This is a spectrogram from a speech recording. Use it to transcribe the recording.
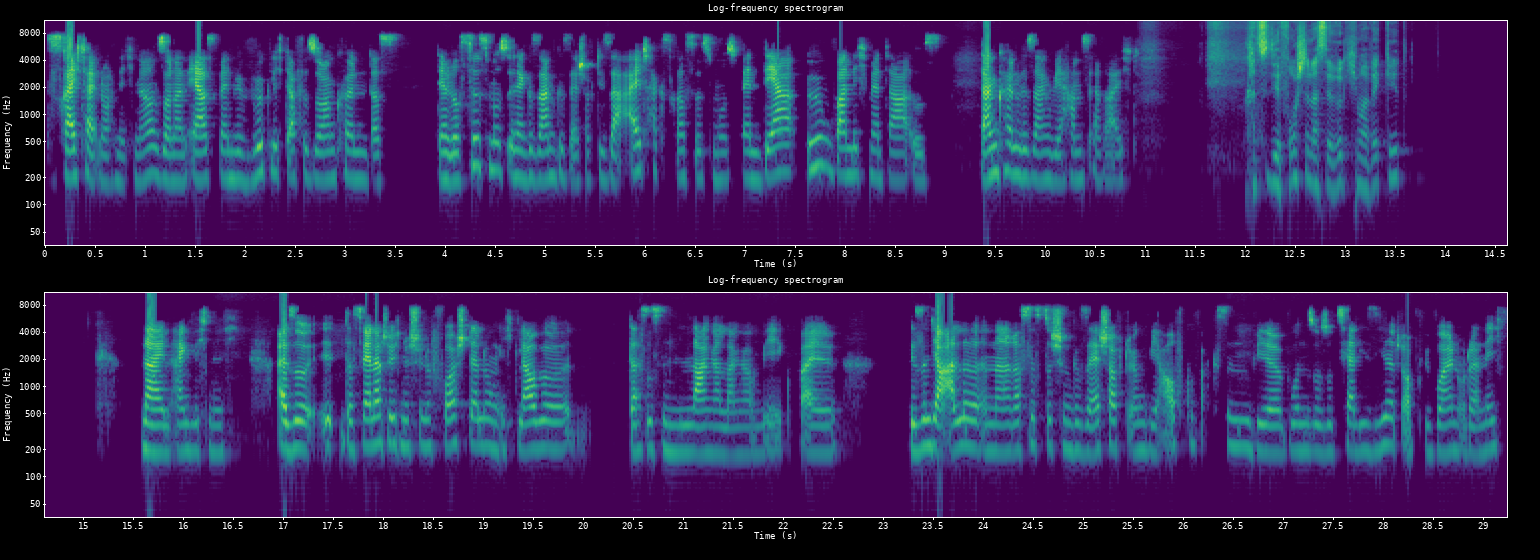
das reicht halt noch nicht, ne? Sondern erst, wenn wir wirklich dafür sorgen können, dass der Rassismus in der Gesamtgesellschaft, dieser Alltagsrassismus, wenn der irgendwann nicht mehr da ist, dann können wir sagen, wir haben es erreicht. Kannst du dir vorstellen, dass der wirklich mal weggeht? Nein, eigentlich nicht. Also äh, das wäre natürlich eine schöne Vorstellung. Ich glaube, das ist ein langer, langer Weg, weil wir sind ja alle in einer rassistischen Gesellschaft irgendwie aufgewachsen. Wir wurden so sozialisiert, ob wir wollen oder nicht.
